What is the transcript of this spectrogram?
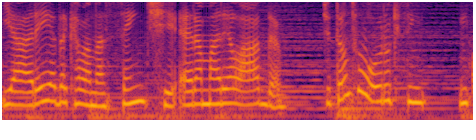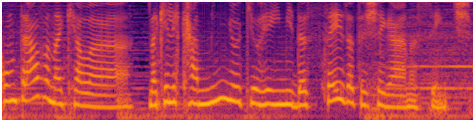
e a areia daquela nascente era amarelada, de tanto ouro que se encontrava naquela, naquele caminho que o rei Midas fez até chegar à nascente.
